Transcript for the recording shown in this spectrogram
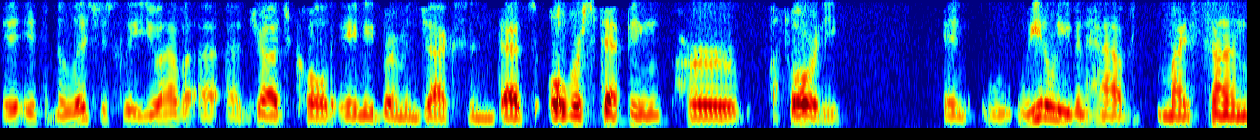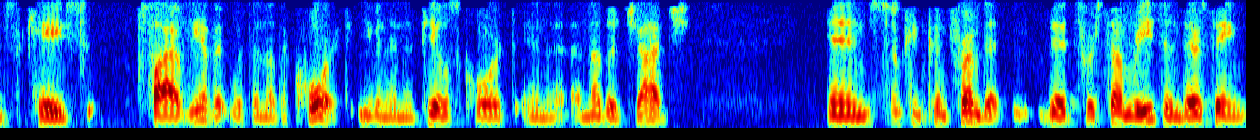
it, it's maliciously. You have a, a judge called Amy Berman Jackson that's overstepping her authority, and we don't even have my son's case filed. We have it with another court, even an appeals court and a, another judge. And Sue can confirm that that for some reason they're saying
